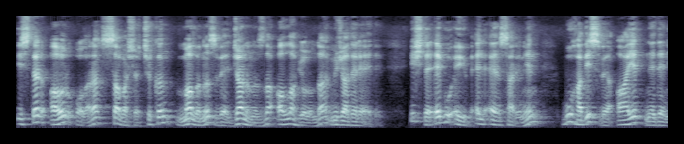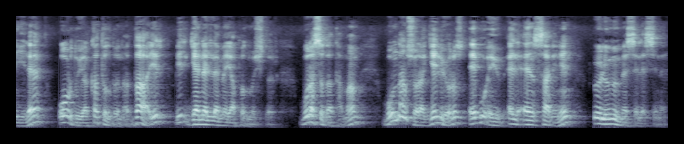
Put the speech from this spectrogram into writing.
ister ağır olarak savaşa çıkın malınız ve canınızla Allah yolunda mücadele edin. İşte Ebu Eyyub El Ensari'nin bu hadis ve ayet nedeniyle orduya katıldığına dair bir genelleme yapılmıştır. Burası da tamam. Bundan sonra geliyoruz Ebu Eyyub El Ensari'nin ölümü meselesine.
